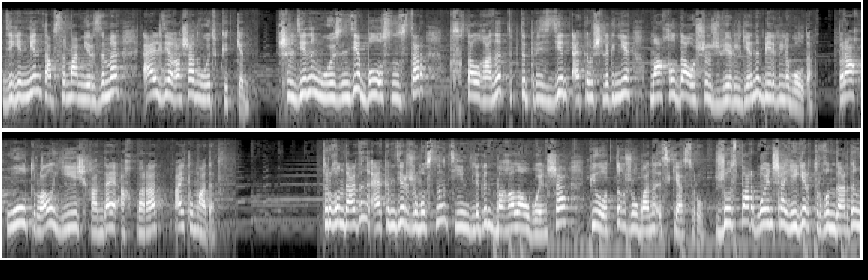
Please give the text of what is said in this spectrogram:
Дегенмен тапсырма мерзімі әлде қашан өтіп кеткен. Шілденің өзінде бұл ұсыныстар пысықталғаны тіпті президент әкімшілігіне мақұлдау үшін жіберілгені белгілі болды. Бірақ ол туралы ешқандай ақпарат айтылмады. Тұрғындардың әкімдер жұмысының тиімділігін бағалау бойынша пилоттық жобаны іске асыру. Жоспар бойынша егер тұрғындардың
